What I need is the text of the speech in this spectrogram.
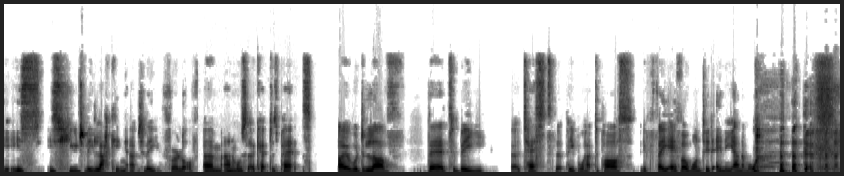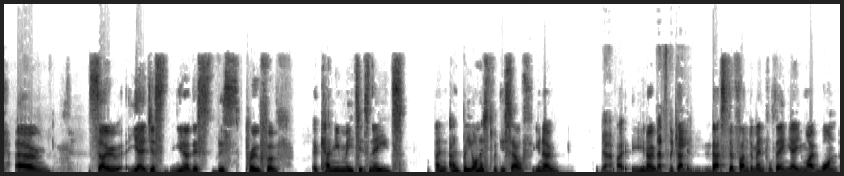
is is hugely lacking actually for a lot of um, animals that are kept as pets. I would love there to be a test that people had to pass if they ever wanted any animal. um, so yeah, just you know this this proof of can you meet its needs? And and be honest with yourself. You know, yeah, you know that's the key. That, that's the fundamental thing. Yeah, you might want.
